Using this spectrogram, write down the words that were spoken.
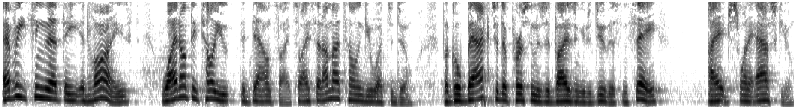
Everything that they advised, why don't they tell you the downside? So I said, I'm not telling you what to do, but go back to the person who's advising you to do this and say, I just want to ask you,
